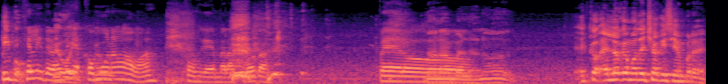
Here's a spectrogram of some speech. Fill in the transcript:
Pipo. Es que literalmente voy, es como una mamá. Como que me la explota. Pero. No, no, es verdad, no. Es, lo que hemos dicho aquí siempre.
